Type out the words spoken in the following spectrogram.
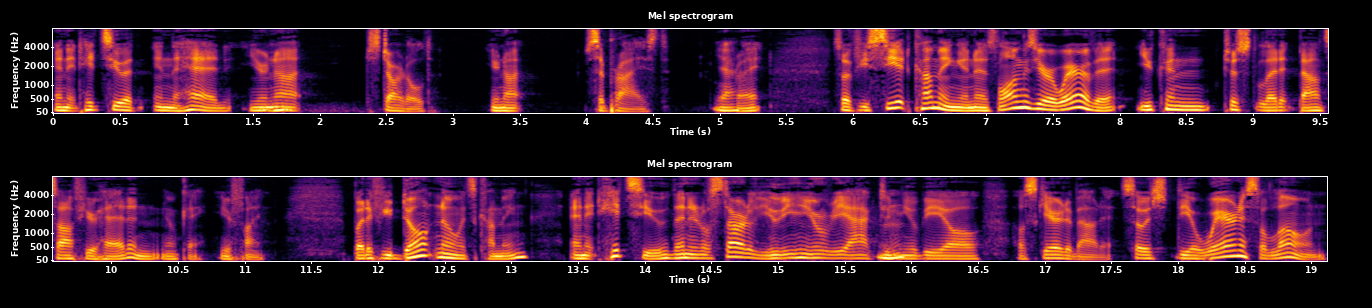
and it hits you in the head, you're mm-hmm. not startled. You're not surprised. Yeah. Right? So if you see it coming and as long as you're aware of it, you can just let it bounce off your head and okay, you're fine. But if you don't know it's coming and it hits you, then it'll startle you and you'll react and mm-hmm. you'll be all, all scared about it. So it's the awareness alone,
